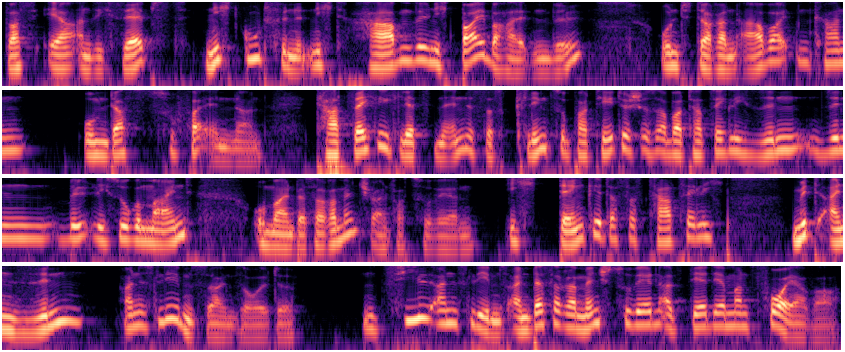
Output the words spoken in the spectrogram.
was er an sich selbst nicht gut findet, nicht haben will, nicht beibehalten will und daran arbeiten kann, um das zu verändern. Tatsächlich letzten Endes, das klingt zu pathetisch, ist aber tatsächlich sinn, sinnbildlich so gemeint, um ein besserer Mensch einfach zu werden. Ich denke, dass das tatsächlich mit ein Sinn eines Lebens sein sollte. Ein Ziel eines Lebens, ein besserer Mensch zu werden als der, der man vorher war.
